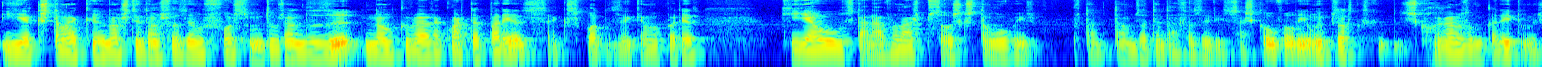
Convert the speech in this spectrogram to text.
E a questão é que nós tentamos fazer um esforço muito grande de não quebrar a quarta parede, é que se pode dizer que é uma parede, que é o estar a abordar as pessoas que estão a ouvir. Portanto, estamos a tentar fazer isso. Acho que houve ali um episódio que escorregamos um bocadito, mas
